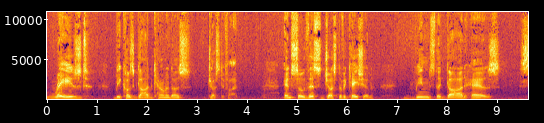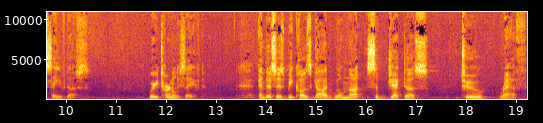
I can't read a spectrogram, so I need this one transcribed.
raised because God counted us justified. And so this justification means that God has saved us. We're eternally saved. And this is because God will not subject us to wrath.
